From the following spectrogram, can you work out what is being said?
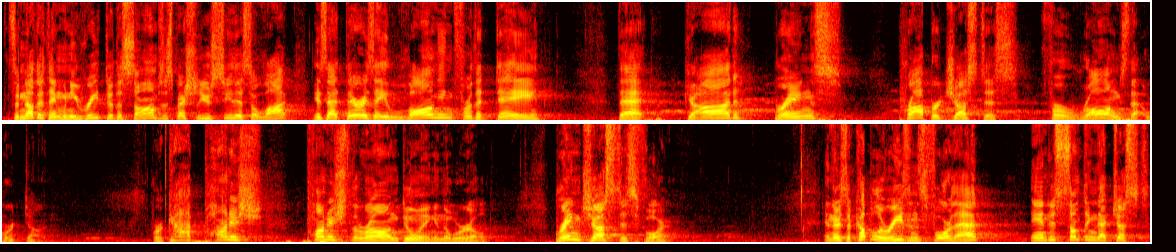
It's another thing, when you read through the Psalms, especially you see this a lot, is that there is a longing for the day that God brings proper justice for wrongs that were done. Where God punish, punish the wrongdoing in the world. Bring justice for it. And there's a couple of reasons for that, and it's something that just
